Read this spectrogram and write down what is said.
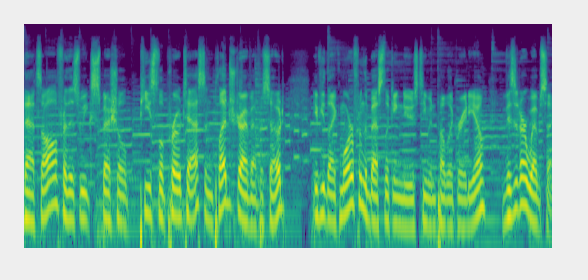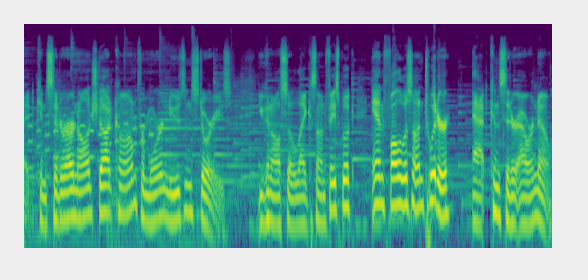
That's all for this week's special Peaceful Protest and Pledge Drive episode. If you'd like more from the best looking news team in public radio, visit our website, considerourknowledge.com, for more news and stories. You can also like us on Facebook and follow us on Twitter at Consider Our Know.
